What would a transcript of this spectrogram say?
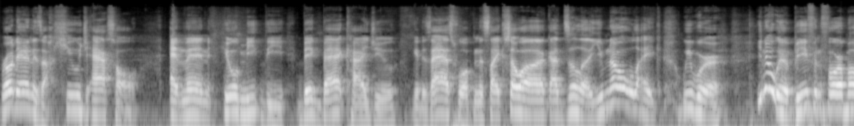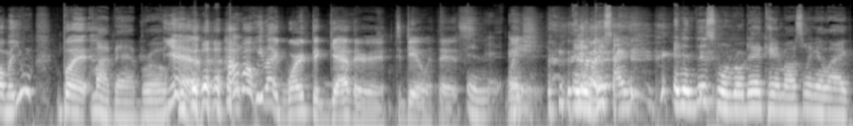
Rodan is a huge asshole. And then he'll meet the big bad kaiju, get his ass whooped, and it's like, so uh Godzilla, you know, like we were you know we are beefing for a moment. You but My bad, bro. yeah. How about we like work together to deal with this? And, Which and in this I, and in this one, Rodan came out swinging like,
